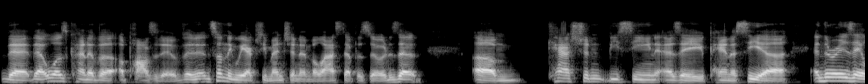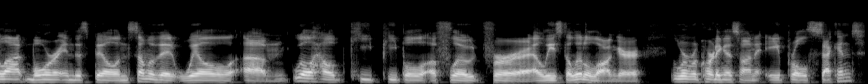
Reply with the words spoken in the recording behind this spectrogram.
that that was kind of a, a positive, and, and, something we actually mentioned in the last episode is that um, cash shouldn't be seen as a panacea, and there is a lot more in this bill, and some of it will um, will help keep people afloat for at least a little longer. We're recording this on April second,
